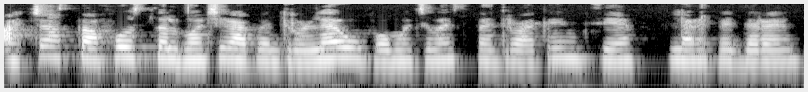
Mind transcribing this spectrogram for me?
Aceasta a fost tălmăcirea pentru leu. Vă mulțumesc pentru atenție. La revedere!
